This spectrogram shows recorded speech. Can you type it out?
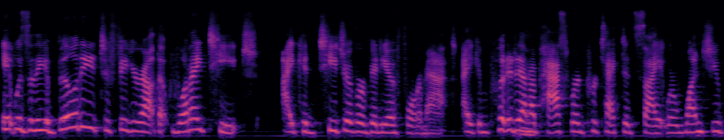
it was the ability to figure out that what I teach I could teach over video format. I can put it on a password protected site where once you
